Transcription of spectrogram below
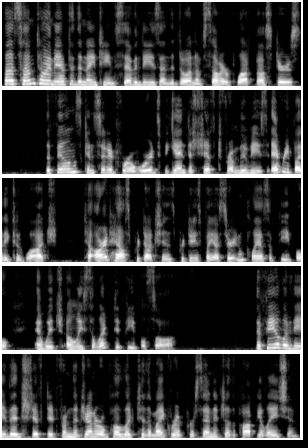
But sometime after the 1970s and the dawn of summer blockbusters, the films considered for awards began to shift from movies everybody could watch to art house productions produced by a certain class of people and which only selected people saw. The feel of the event shifted from the general public to the micro percentage of the population.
